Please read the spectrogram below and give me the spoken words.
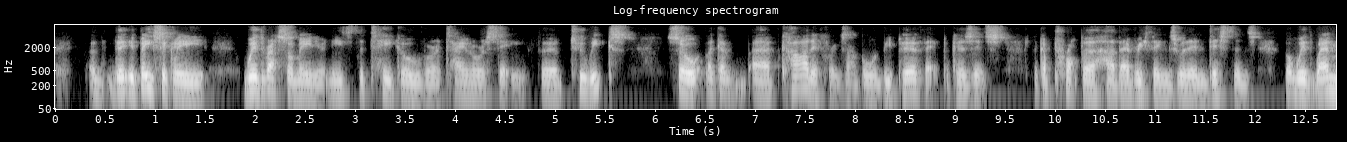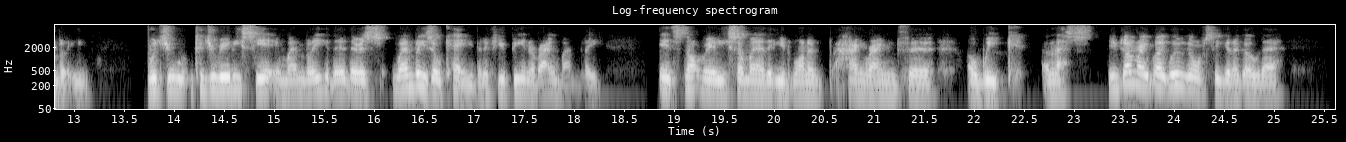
Basically, with WrestleMania, it needs to take over a town or a city for two weeks. So, like a uh, Cardiff, for example, would be perfect because it's like a proper hub. Everything's within distance. But with Wembley, would you could you really see it in Wembley? There, there's Wembley's okay, but if you've been around Wembley, it's not really somewhere that you'd want to hang around for a week unless you've done right. Like we're obviously going to go there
